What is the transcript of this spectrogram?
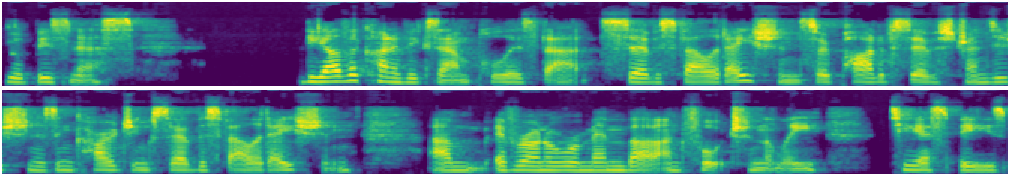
your business. The other kind of example is that service validation. So, part of service transition is encouraging service validation. Um, everyone will remember, unfortunately, TSB's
